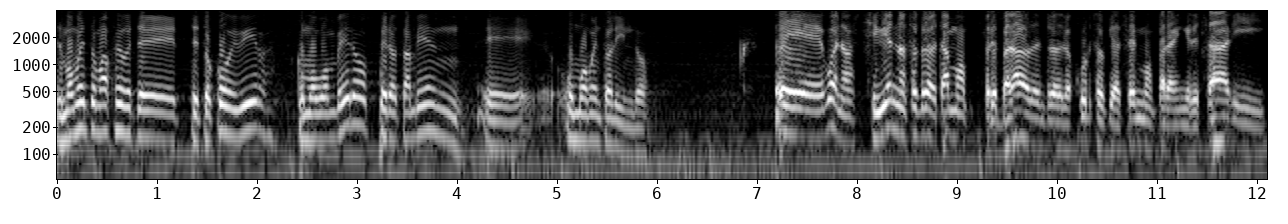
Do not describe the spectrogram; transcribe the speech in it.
el momento más feo que te, tocó vivir como bombero, pero también eh, un momento lindo. Eh, bueno, si bien nosotros estamos preparados dentro de los cursos que hacemos para ingresar y,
